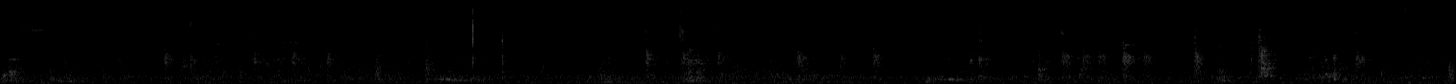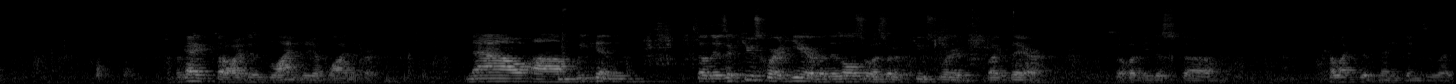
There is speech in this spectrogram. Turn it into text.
plus Now, um, we can, so there's a q squared here, but there's also a sort of q squared right there. So let me just, uh, collect as many things as I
